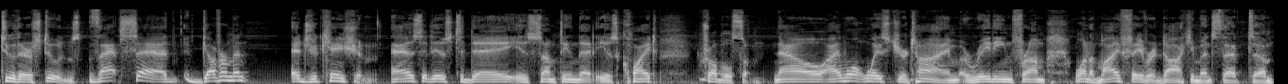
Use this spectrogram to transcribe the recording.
to their students. That said, government education as it is today is something that is quite troublesome. Now, I won't waste your time reading from one of my favorite documents that um,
